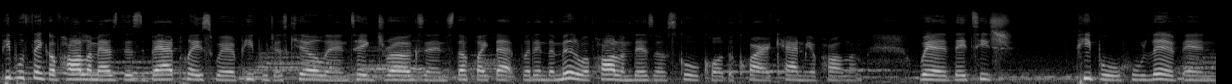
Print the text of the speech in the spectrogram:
People think of Harlem as this bad place where people just kill and take drugs and stuff like that, but in the middle of Harlem, there's a school called the Choir Academy of Harlem where they teach people who live in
